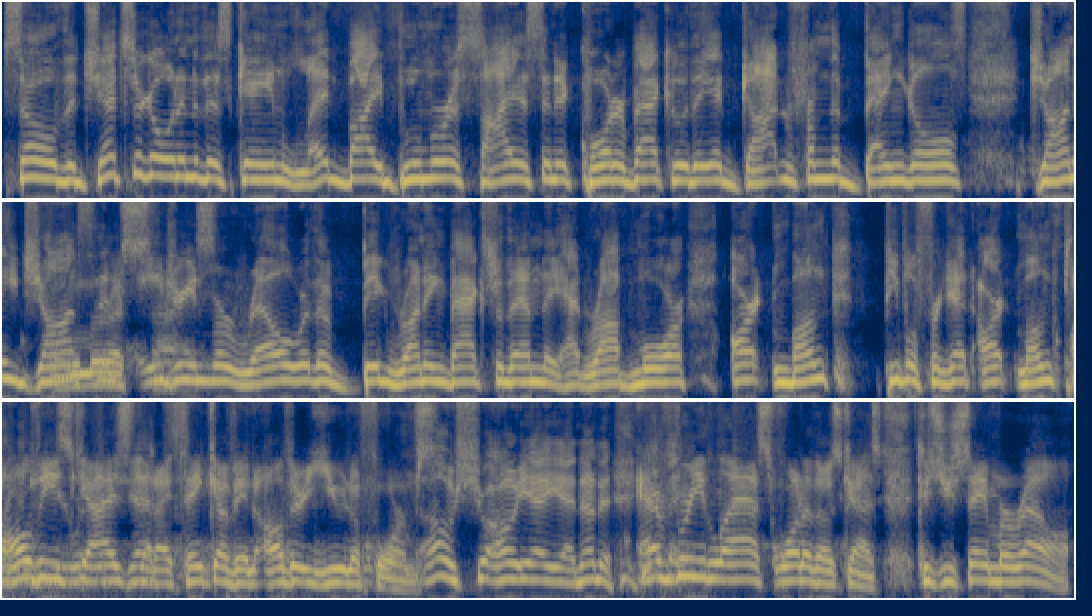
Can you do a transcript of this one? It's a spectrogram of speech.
So the Jets are going into this game led by Boomer Esiason at quarterback, who they had gotten from the Bengals. Johnny Johnson, Adrian Murrell were the big running backs for them. They had Rob Moore, Art Monk. People forget Art Monk. All these guys the that I think of in other uniforms. Oh, sure. Oh, yeah, yeah. None of, Every last one of those guys. Because you say Murrell,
